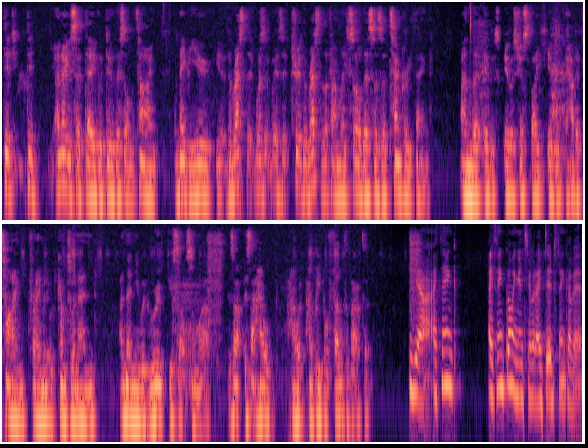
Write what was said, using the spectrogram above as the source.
did, did, I know you said Dave would do this all the time. And maybe you, you the rest, was it, was it true the rest of the family saw this as a temporary thing? And that it was, it was just like, it, would, it had a time frame and it would come to an end and then you would root yourself somewhere. Is that, is that how how how people felt about it. Yeah, I think I think going into it, I did think of it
